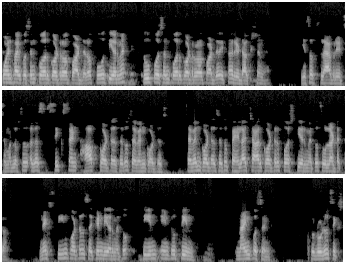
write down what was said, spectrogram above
point five percent per quarter और पार्ट देर ऑफ़ फोर्थ ईयर में टू परसेंट पर क्वार्टर और पार्ट देर इतना रिडक्शन है। ये सब स्लैब रेट्स है। मतलब सर, अगर सिक्स एंड हाफ़ क्वार्टर्स है तो सेवन क्वार्टर्स सेवन क्वार्टर्स है तो पहला चार क्वार्टर फ़र्स्ट ईयर में तो सोलह टक्का। नेक्स्ट तीन क्वार्टर सेकेंड ईयर में तो तीन इंटू तीन। नाइन परसेंट तो total six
